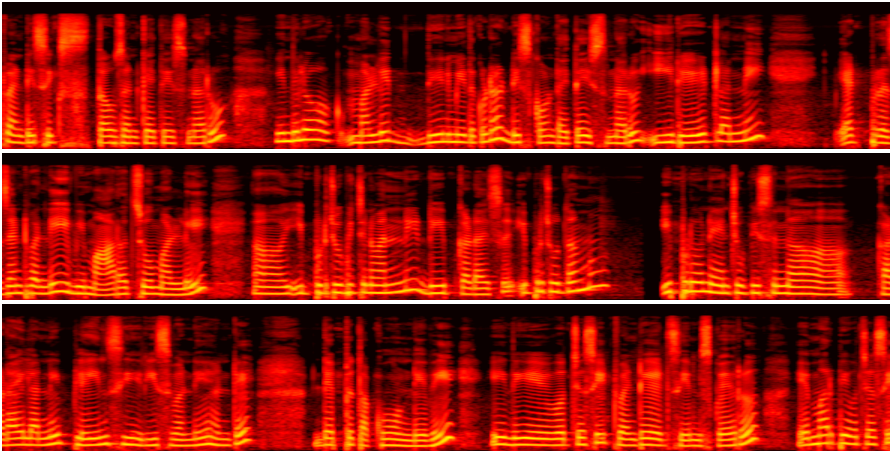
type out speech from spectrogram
ట్వంటీ సిక్స్ థౌజండ్కి అయితే ఇస్తున్నారు. ఇందులో మళ్ళీ దీని మీద కూడా డిస్కౌంట్ అయితే ఇస్తున్నారు. ఈ రేట్లన్నీ ఎట్ ప్రజెంట్ అండి ఇవి మారచ్చు మళ్ళీ. ఇప్పుడు చూపించినవన్నీ డీప్ కడాయిస్. ఇప్పుడు చూద్దాము. ఇప్పుడు నేను చూపిస్తున్న కడాయిలన్నీ ప్లెయిన్ సిరీస్ అండి. అంటే డెప్త్ తక్కువ ఉండేవి. ఇది వచ్చేసి twenty eight CM square. MRP వచ్చేసి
